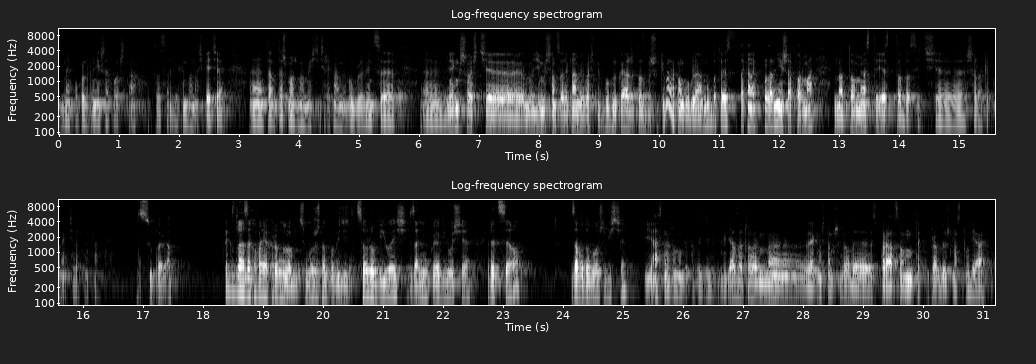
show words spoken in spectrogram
najpopularniejsza poczta w zasadzie chyba na świecie. E, Tam też można umieścić reklamy Google, więc e, e, większość e, ludzi myśląc o reklamie właśnie w Google kojarzy to z wyszukiwarką Google, no bo to jest taka najpopularniejsza forma, natomiast jest to dosyć e, szerokie pojęcie tak naprawdę. Super. A tak dla zachowania chronologii, czy możesz nam powiedzieć, co robiłeś, zanim pojawiło się RedSeo? Zawodowo oczywiście? Jasne, że mogę powiedzieć. Ja zacząłem e, jakąś tam przygodę z pracą tak naprawdę już na studiach.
